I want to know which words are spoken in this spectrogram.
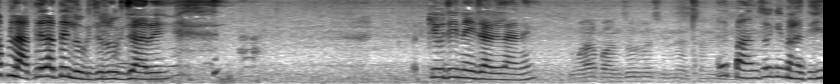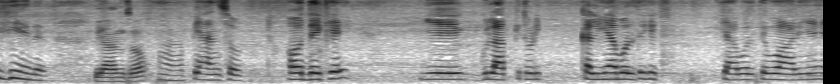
आप लाते लाते रुक रुक जा रहे। क्यों जी नहीं जा रहे लाने? तुम्हारा पाँच सौ रुपया छीनने अच्छा नहीं अरे पाँच सौ की बात ही नहीं है इधर। पाँच सौ? हाँ पाँच सौ। और देखे ये गुलाब की थोड़ी कलियाँ बोलते कि क्या बोलते वो आ रही है।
